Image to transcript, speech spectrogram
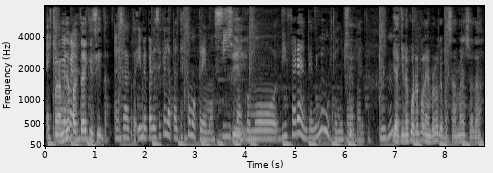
Es que para mí la pare- palta es exquisita. Exacto, y me parece que la palta es como cremosita, Sí. como diferente. A mí me gusta mucho Sí. la palta. Y aquí no ocurre, por ejemplo, lo que pasaba en Venezuela,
